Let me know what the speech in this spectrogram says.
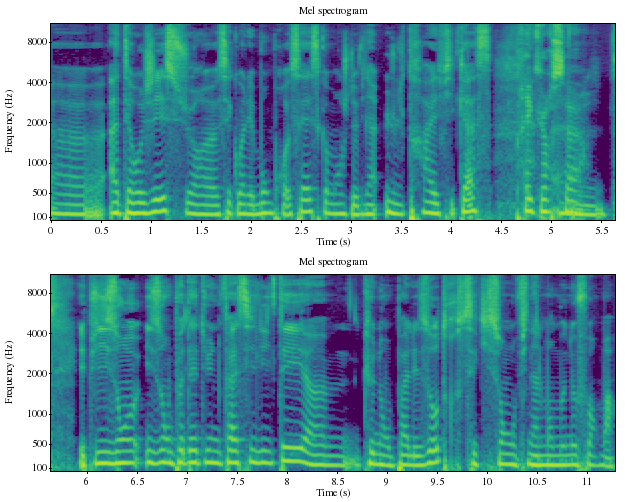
euh, interrogés sur c'est quoi les bons process, comment je deviens ultra efficace. Précurseur. et puis ils ont, ils ont peut-être une facilité que n'ont pas les autres, c'est qu'ils sont finalement monoformat.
